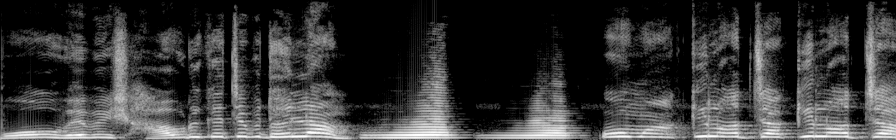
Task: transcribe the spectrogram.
বউ ভেবে সাউরিকে চেপে ধরলাম। ও মা কি লজ্জা কি লজ্জা?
